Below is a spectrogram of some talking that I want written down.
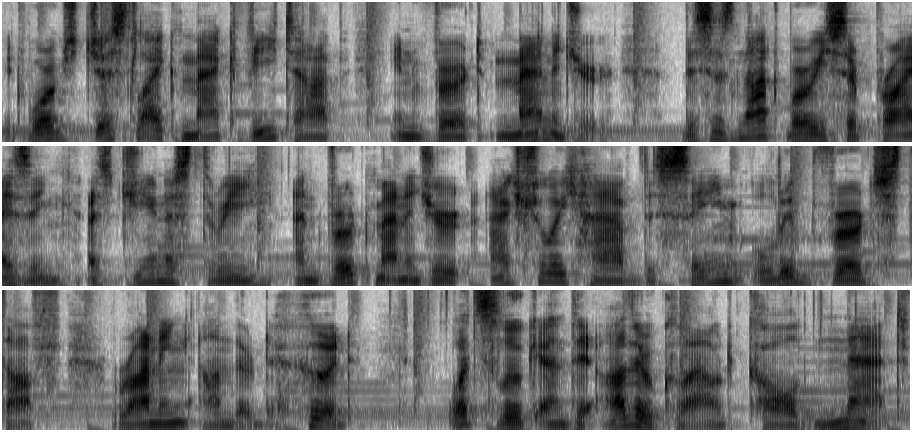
it works just like macvtap in Virt Manager. This is not very surprising as GNS3 and Virt Manager actually have the same libvirt stuff running under the hood. Let's look at the other cloud called NAT.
